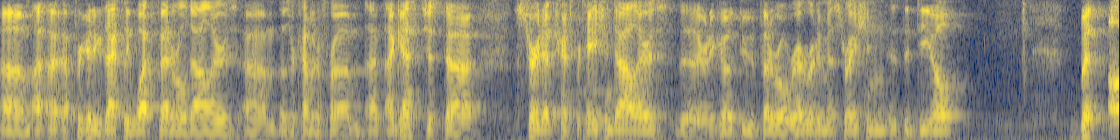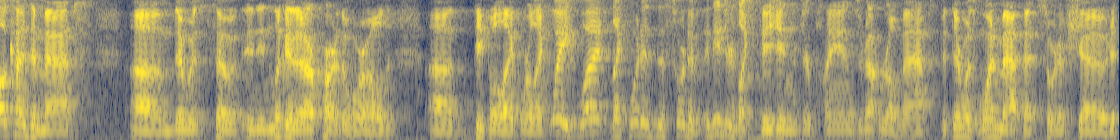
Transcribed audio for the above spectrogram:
Um, I, I, forget exactly what federal dollars um, those are coming from. I, I guess just uh, straight up transportation dollars. They're going to go through the Federal Railroad Administration is the deal. But all kinds of maps. Um, there was so in, in, looking at our part of the world, uh, people like were like, wait, what? Like, what is this sort of? These are like visions, they're plans, they're not real maps. But there was one map that sort of showed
